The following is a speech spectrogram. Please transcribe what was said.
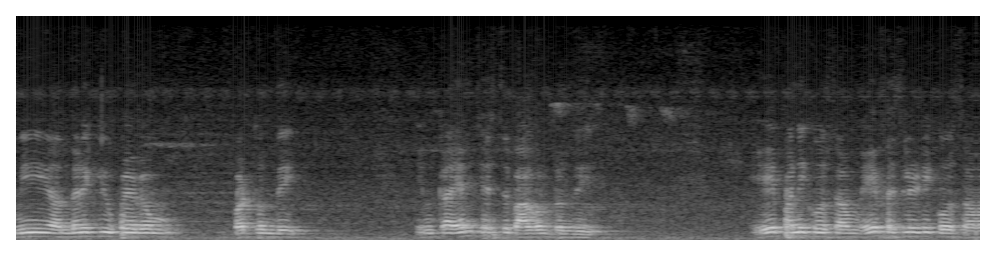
మీ అందరికీ ఉపయోగం పడుతుంది ఇంకా ఏం చేస్తే బాగుంటుంది. ఏ పని కోసం ఏ ఫెసిలిటీ కోసం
